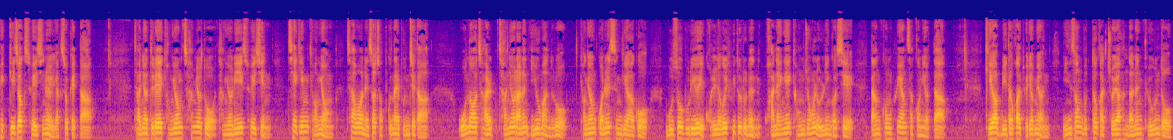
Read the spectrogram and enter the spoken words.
획기적 쇄신을 약속했다. 자녀들의 경영 참여도 당연히 쇄신, 책임 경영 차원에서 접근할 문제다. 오너 자, 자녀라는 이유만으로 경영권을 승계하고 무소불위의 권력을 휘두르는 관행의 경종을 울린 것이 땅콩 회양 사건이었다. 기업 리더가 되려면 인성부터 갖춰야 한다는 교훈도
